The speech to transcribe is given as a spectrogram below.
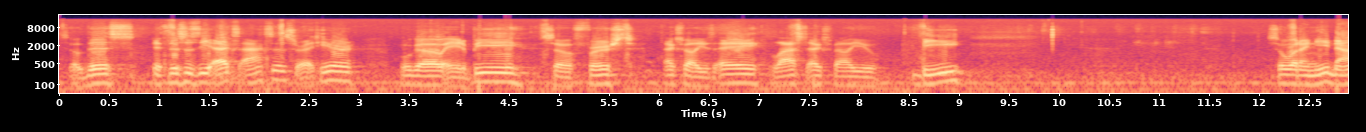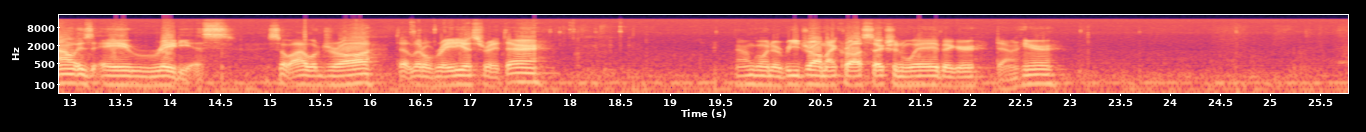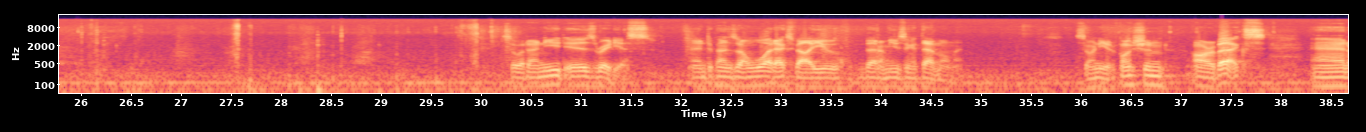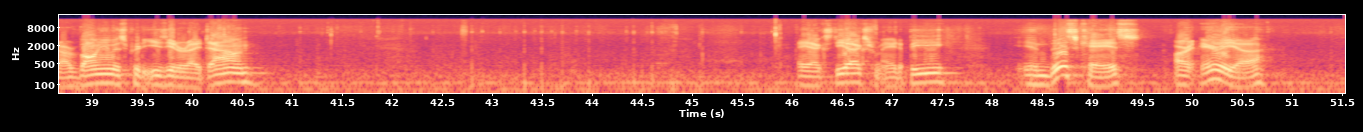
So this, if this is the x-axis right here, we'll go A to B. So first x value is A, last x value B. So what I need now is a radius. So I will draw that little radius right there. I'm going to redraw my cross section way bigger down here. So what I need is radius, and it depends on what x value that I'm using at that moment. So I need a function r of x, and our volume is pretty easy to write down. ax dx from a to b. In this case, our area,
